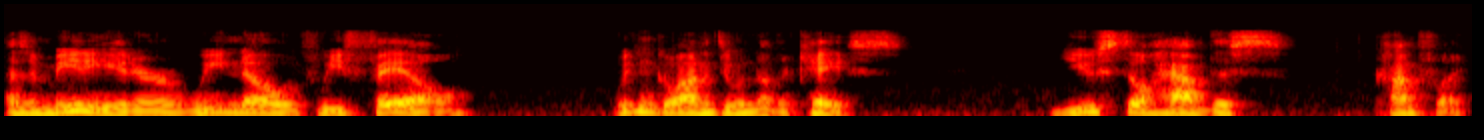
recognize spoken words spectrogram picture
as a mediator, we know if we fail, we can go on and do another case. You still have this conflict.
